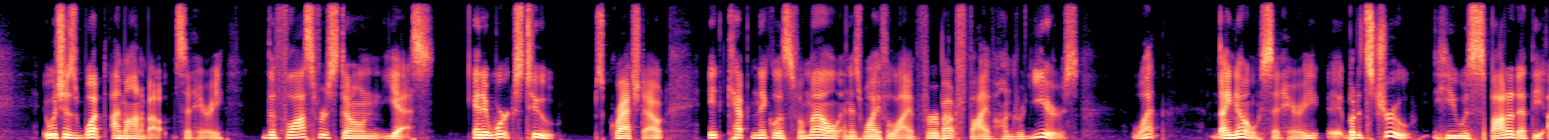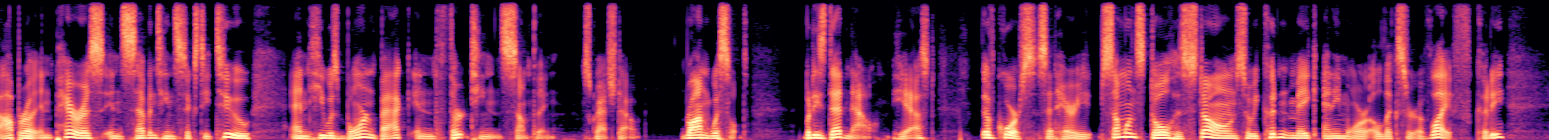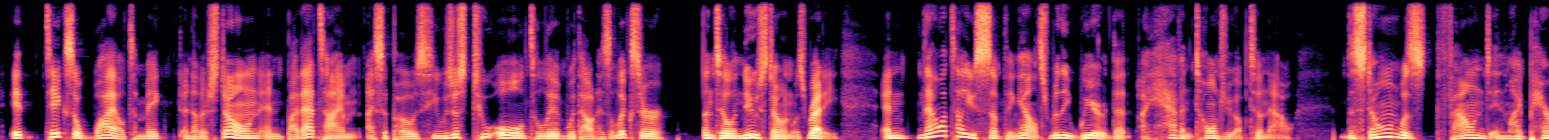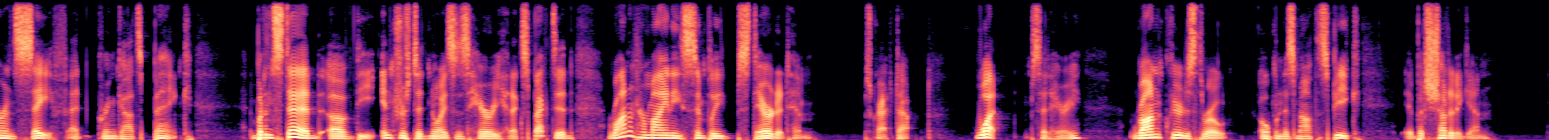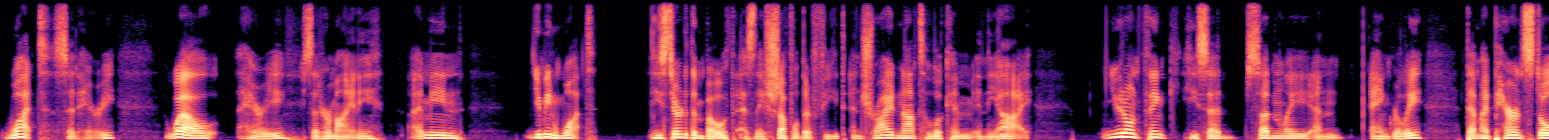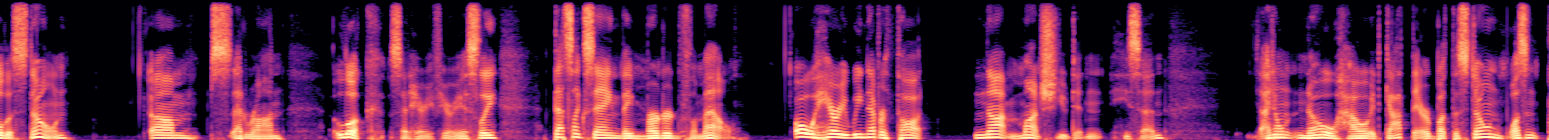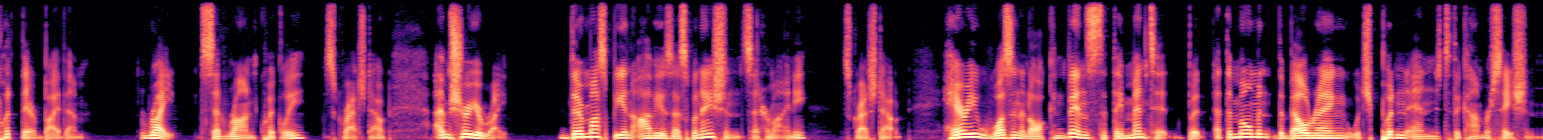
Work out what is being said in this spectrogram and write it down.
Which is what I'm on about, said Harry. The Philosopher's Stone, yes. And it works too, scratched out. It kept Nicholas Flamel and his wife alive for about 500 years. What? I know, said Harry, eh, but it's true. He was spotted at the opera in Paris in 1762, and he was born back in 13 something, scratched out. Ron whistled. But he's dead now, he asked. Of course, said Harry. Someone stole his stone, so he couldn't make any more elixir of life, could he? It takes a while to make another stone, and by that time, I suppose he was just too old to live without his elixir until a new stone was ready. And now I'll tell you something else really weird that I haven't told you up till now. The stone was found in my parents' safe at Gringotts Bank. But instead of the interested noises Harry had expected, Ron and Hermione simply stared at him, scratched out. What? said Harry. Ron cleared his throat, opened his mouth to speak, but shut it again. What? said Harry. Well, Harry, said Hermione, I mean, you mean what? He stared at them both as they shuffled their feet and tried not to look him in the eye. You don't think, he said suddenly and angrily, that my parents stole the stone? Um, said Ron. Look, said Harry furiously, that's like saying they murdered Flamel. Oh, Harry, we never thought. Not much, you didn't, he said. I don't know how it got there, but the stone wasn't put there by them. Right, said Ron quickly, scratched out. I'm sure you're right. There must be an obvious explanation, said Hermione, scratched out. Harry wasn't at all convinced that they meant it, but at the moment the bell rang, which put an end to the conversation.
